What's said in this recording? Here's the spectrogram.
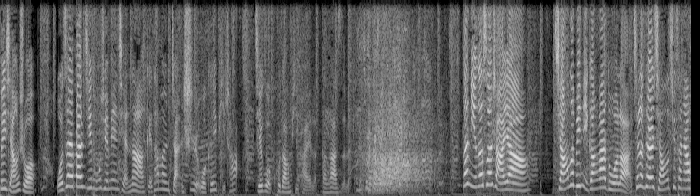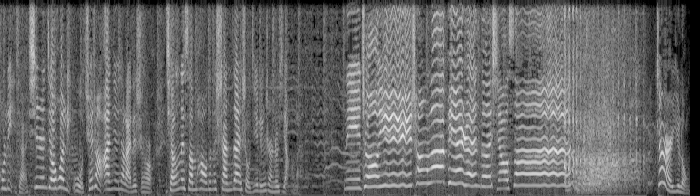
飞翔说，我在班级同学面前呢，给他们展示我可以劈叉，结果裤裆劈开了，尴尬死了。那你那算啥呀？强子比你尴尬多了。前两天强子去参加婚礼去，新人交换礼物，全场安静下来的时候，强子那三炮，他那山寨手机铃声就响了。你终于成了别人的小三，震耳欲聋，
